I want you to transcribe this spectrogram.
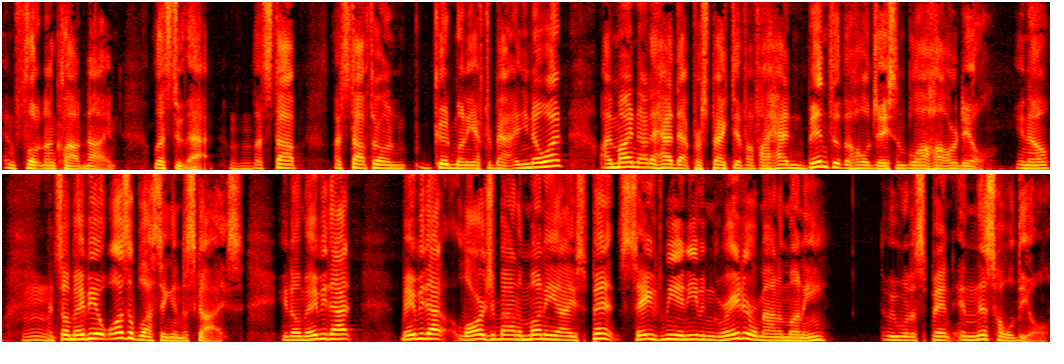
and floating on cloud nine. Let's do that. Mm-hmm. Let's stop. Let's stop throwing good money after bad. And you know what? I might not have had that perspective if I hadn't been through the whole Jason Blaha ordeal. You know, mm. and so maybe it was a blessing in disguise. You know, maybe that maybe that large amount of money I spent saved me an even greater amount of money that we would have spent in this whole deal.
